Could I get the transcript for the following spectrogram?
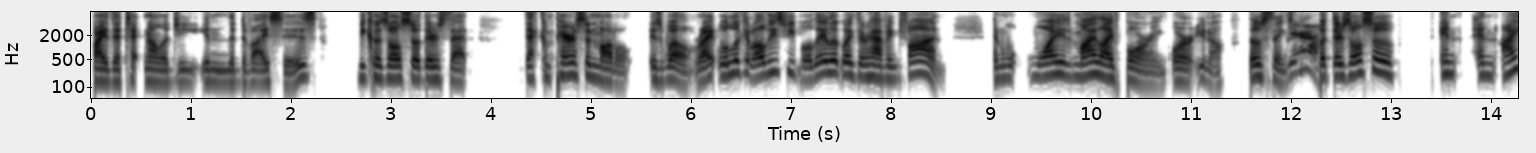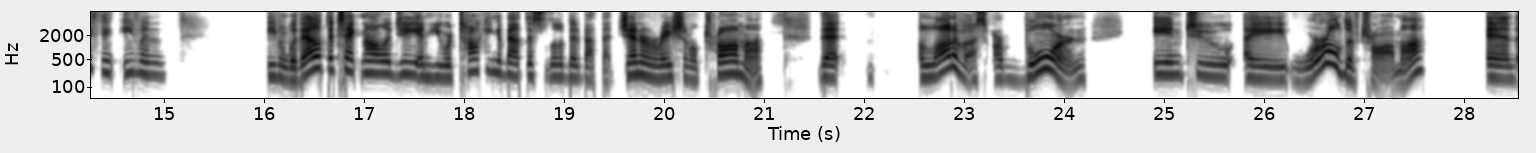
by the technology in the devices because also there's that that comparison model as well right? Well look at all these people. They look like they're having fun and w- why is my life boring? Or you know those things. Yeah. but there's also and and i think even even without the technology and you were talking about this a little bit about that generational trauma that a lot of us are born into a world of trauma and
